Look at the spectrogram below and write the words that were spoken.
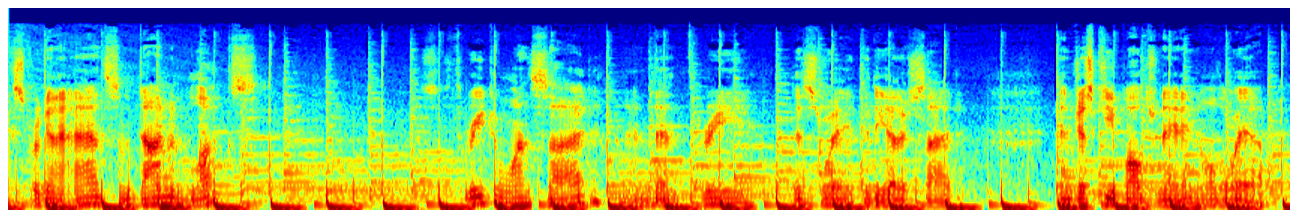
Next, we're going to add some diamond blocks. So three to one side, and then three this way to the other side. And just keep alternating all the way up.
